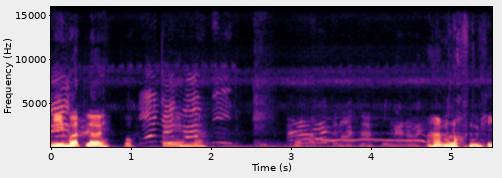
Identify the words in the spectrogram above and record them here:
มีหมดเลยโอ้เต็มเลยห้ามลมมี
